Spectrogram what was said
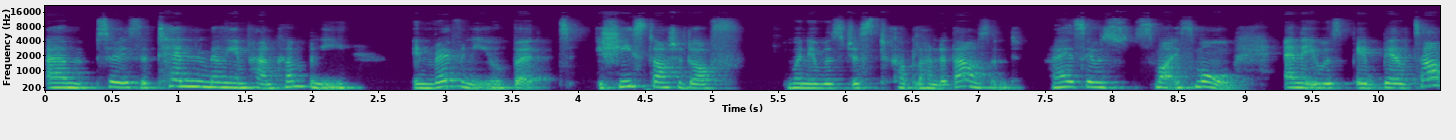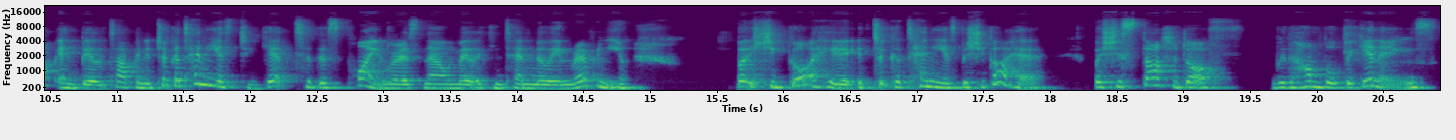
Um, so it's a 10 million pound company in revenue, but she started off when it was just a couple of hundred thousand right? So it was and small, and it was it built up and built up, and it took her ten years to get to this point, whereas now making ten million revenue. But she got here. It took her ten years, but she got here. But she started off with humble beginnings,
